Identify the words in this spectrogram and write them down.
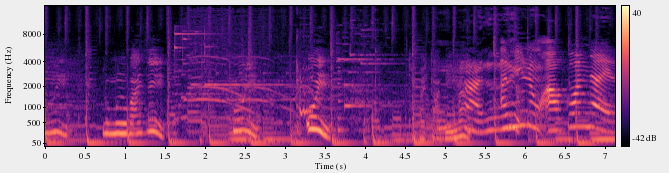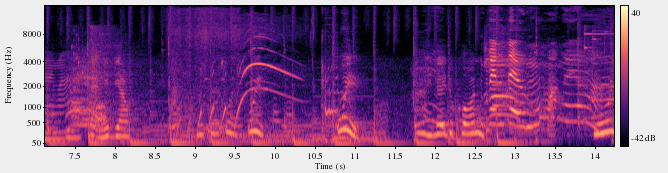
อุ้ยดูมือไว้สิอุ้ยอุ้ยทำไมตาดีมากหายเลยอันนี้หนูเอาก้อนใหญ่เลยไหมน้ำแตะนิดเดียวอุ้ยอุ้ยอุ้ยอุ้ยหายเลยทุกคน เป็นเต็มม่วงเลย อะอุ้ย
